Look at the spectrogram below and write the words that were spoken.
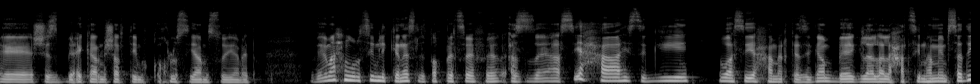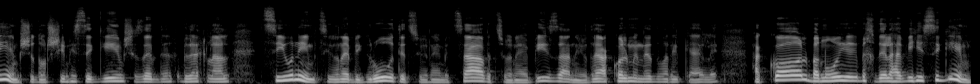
אה, שבעיקר משרתים אוכלוסייה מסוימת. ואם אנחנו רוצים להיכנס לתוך בית ספר, אז השיח ההישגי הוא השיח המרכזי, גם בגלל הלחצים הממסדיים שדורשים הישגים, שזה בדרך כלל ציונים, ציוני בגרות, ציוני מצב, ציוני ביזה, אני יודע, כל מיני דברים כאלה. הכל בנוי בכדי להביא הישגים.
